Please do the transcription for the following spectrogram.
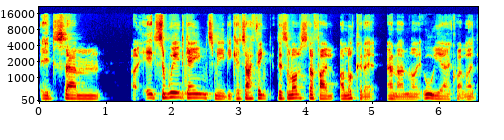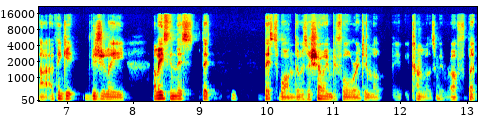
it's um, uh, it's a weird game to me because I think there's a lot of stuff I, I look at it and I'm like, oh yeah, I quite like that. I think it visually, at least in this this, this one, there was a showing before it didn't look, it kind of looks a bit rough, but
